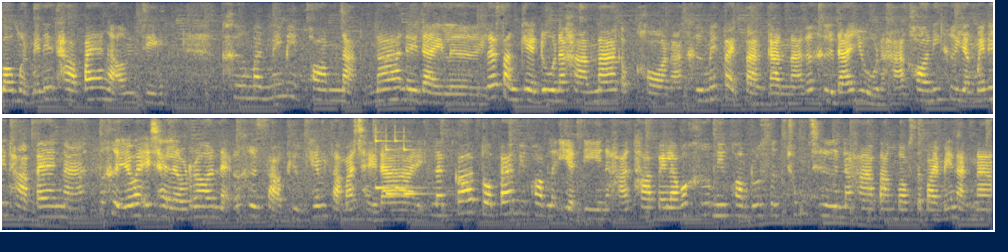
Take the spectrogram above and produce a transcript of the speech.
เบาเหมือนไม่ได้ทาแป้งอะเอาจริงๆ คือมันไม่มีความหนักหน้าใด ๆ เลย และสังเกตดูนะคะหน้ากับคอนะ คือไม่แตกต่างกันนะก็คือได้อยู่นะคะ คอนี่คือยังไม่ได้ทาแป้งนะ ก็คือเอว่าเอใช้แล้วรอดแหละก็คือสาวผิวเข้มสามารถใช้ได้ แล้วก็ตัวแป้งมีความละเอียดดีนะคะ ทาไปแล้วก็คือมีความรู้สึกชุ่มชื้นนะคะ บางเบาสบายไม่หนักหน้า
